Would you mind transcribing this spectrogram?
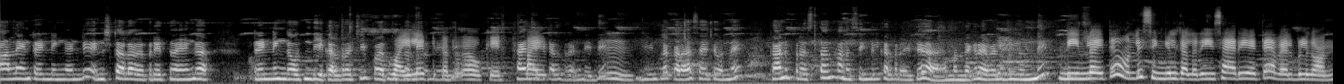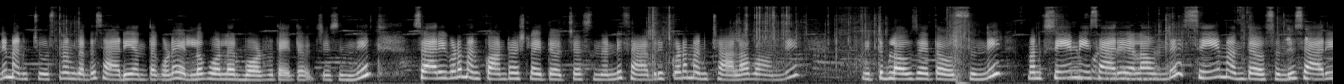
ఆన్లైన్ ట్రెండింగ్ అండి. ఇన్స్టాలో విపరీతంగా ట్రెండింగ్ అవుతుంది ఈ కలర్ వచ్చి violet colour okay highlight colour అండి ఇది. దీంట్లో కలర్స్ అయితే ఉన్నాయి. కానీ ప్రస్తుతం మన సింగిల్ కలర్ అయితే మన దగ్గర అవైలబుల్ ఉంది. దీనిలో అయితే ఓన్లీ సింగిల్ కలర్ ఈ శారీ అయితే అవైలబుల్గా ఉంది. మనకు చూస్తున్నాం కదా శారీ అంతా కూడా ఎల్లో కలర్ బార్డర్ అయితే వచ్చేసింది. శారీ కూడా మనకు కాంట్రాస్ట్లో అయితే వచ్చేస్తుందండి. ఫ్యాబ్రిక్ కూడా మనకు చాలా బాగుంది. విత్ బ్లౌజ్ అయితే వస్తుంది. మనకి సేమ్ ఈ శారీ ఎలా ఉంది? సేమ్ అంతే వస్తుంది. శారీ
